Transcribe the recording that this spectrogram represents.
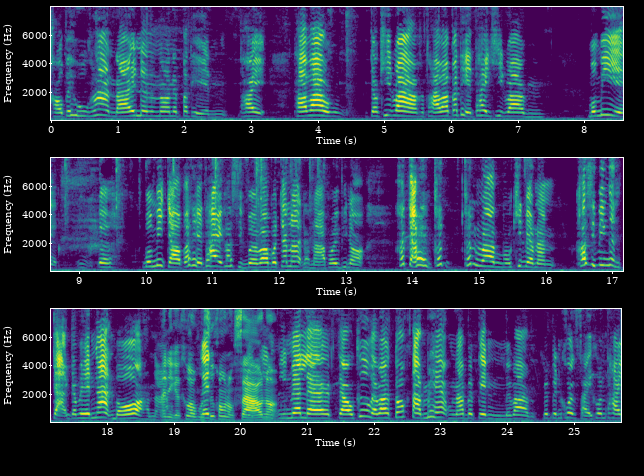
เขาไปฮูห้านได้แน่นอนในประเทศ ไทยถ้าว่าเจะคิดว่าถ้าว่าประเทศไทยคิดว่าบ่มีเออบ่มีเจ้าประเทศไทยเขาสิเบิดว่าบ่เจริญหนาพ่อพี่น้องเขาจะให้เขาคันว่าบ่คิดแบบนั้น เขาสิมีเงินจ้างจะไปเฮ็ดงานบ่หั่นน่ะอันนี้ก็คือความรู้สึกของน้องสาวเนาะแม่นแล้วเจ้าคือแบบว่าตกต่ำแฮกนะไปเป็นแบบว่าไปเป็นคนใสคนไทย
